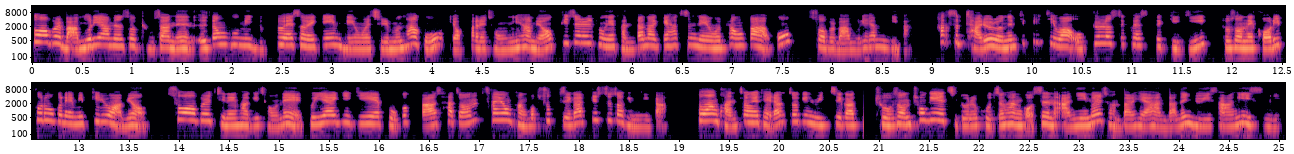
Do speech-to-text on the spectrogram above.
수업을 마무리하면서 교사는 의정부 및 육조에서의 게임 내용을 질문하고 역할을 정리하며 퀴즈를 통해 간단하게 학습 내용을 평가하고 수업을 마무리합니다. 학습 자료로는 PPT와 오큘러스 퀘스트 기기, 조선의 거리 프로그램이 필요하며 수업을 진행하기 전에 VR 기기의 보급과 사전 사용 방법 숙지가 필수적입니다. 또한 관청의 대략적인 위치가 조선 초기의 지도를 고증한 것은 아님을 전달해야 한다는 유의사항이 있습니다.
